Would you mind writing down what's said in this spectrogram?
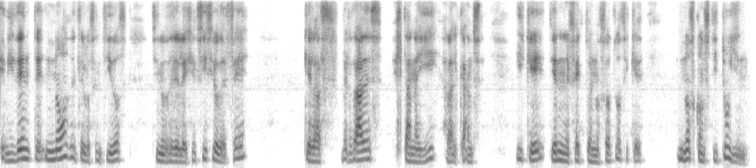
evidente no desde los sentidos, sino desde el ejercicio de fe, que las verdades están allí al alcance y que tienen efecto en nosotros y que nos constituyen.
